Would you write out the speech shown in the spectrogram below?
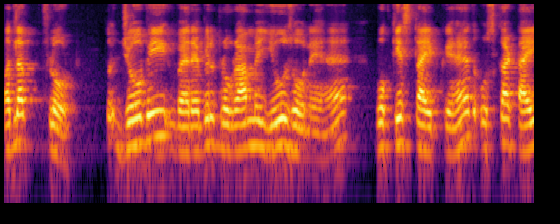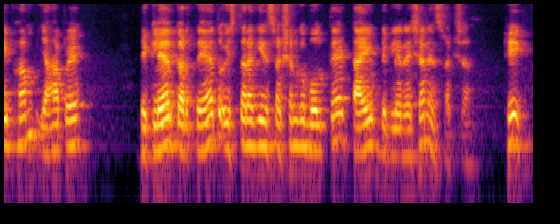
मतलब फ्लोट तो जो भी वेरिएबल प्रोग्राम में यूज़ होने हैं, वो किस टाइप के हैं तो उसका टाइप हम यहाँ पे डिक्लेयर करते हैं तो इस तरह की इंस्ट्रक्शन को बोलते हैं टाइप डिक्लेरेशन इंस्ट्रक्शन ठीक?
